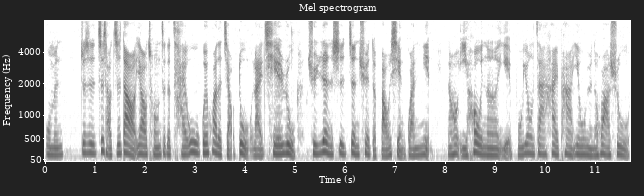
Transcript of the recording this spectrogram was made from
我们就是至少知道要从这个财务规划的角度来切入，去认识正确的保险观念。然后以后呢，也不用再害怕业务员的话术，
